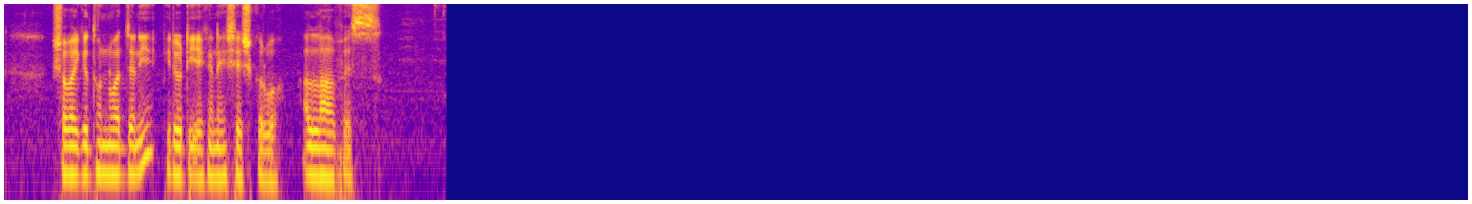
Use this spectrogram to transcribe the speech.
সবাইকে ধন্যবাদ জানিয়ে ভিডিওটি এখানেই শেষ করব। আল্লাহ হাফেজ।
